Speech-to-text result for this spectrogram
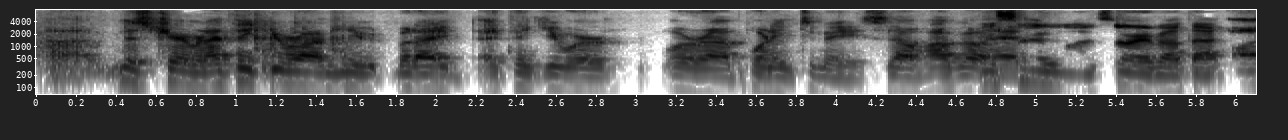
Uh, Mr. Chairman, I think you were on mute, but I, I think you were were uh, pointing to me, so I'll go Yes, ahead. I was. Sorry about that. Uh,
